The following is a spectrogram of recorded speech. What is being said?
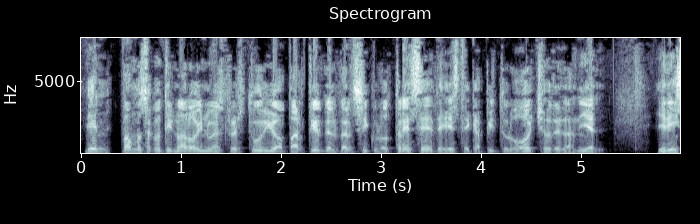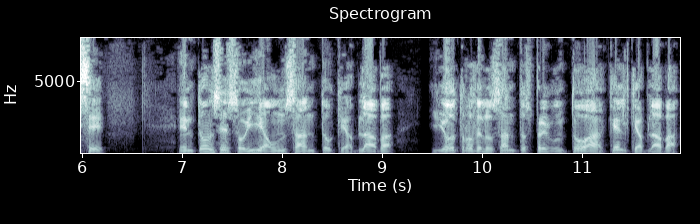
Bien, vamos a continuar hoy nuestro estudio a partir del versículo 13 de este capítulo 8 de Daniel. Y dice, Entonces oía un santo que hablaba, y otro de los santos preguntó a aquel que hablaba,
